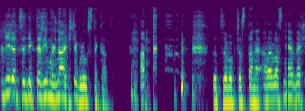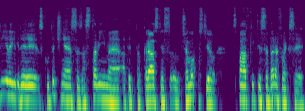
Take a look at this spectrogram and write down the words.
první den se někteří možná ještě budou stekat. A to se občas stane. Ale vlastně ve chvíli, kdy skutečně se zastavíme a ty to krásně přemostil zpátky k ty sebereflexy,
